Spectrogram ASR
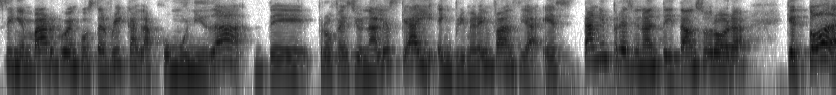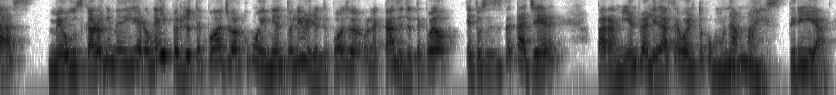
Sin embargo, en Costa Rica, la comunidad de profesionales que hay en primera infancia es tan impresionante y tan sorora que todas me buscaron y me dijeron, hey, pero yo te puedo ayudar con movimiento libre, yo te puedo ayudar con lactancia, yo te puedo... Entonces, este taller para mí en realidad se ha vuelto como una maestría.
